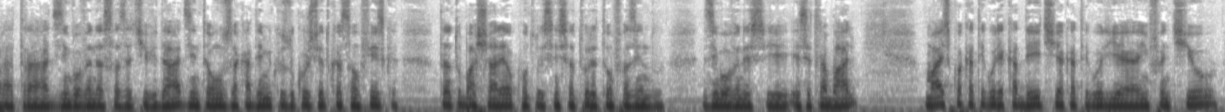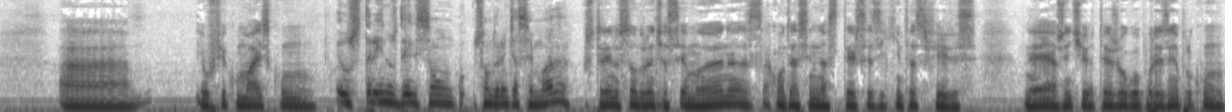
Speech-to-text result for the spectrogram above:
Para estar desenvolvendo essas atividades. Então, os acadêmicos do curso de Educação Física, tanto bacharel quanto licenciatura, estão fazendo, desenvolvendo esse, esse trabalho. Mas com a categoria cadete e a categoria infantil, a, eu fico mais com. Os treinos deles são, são durante a semana? Os treinos são durante as semanas, acontecem nas terças e quintas-feiras. Né? A gente até jogou, por exemplo, com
